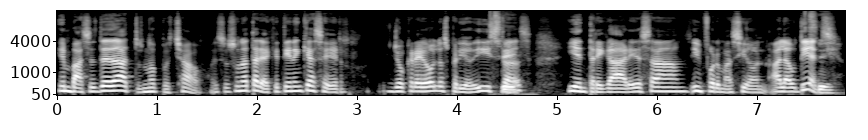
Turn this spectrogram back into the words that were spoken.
en bases de datos? No, pues chao. Eso es una tarea que tienen que hacer, yo creo, los periodistas y entregar esa información a la audiencia.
